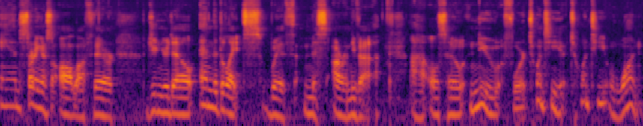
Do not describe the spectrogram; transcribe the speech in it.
and starting us all off there, Junior Dell and the Delights with Miss Araniva. Uh, also new for 2021.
